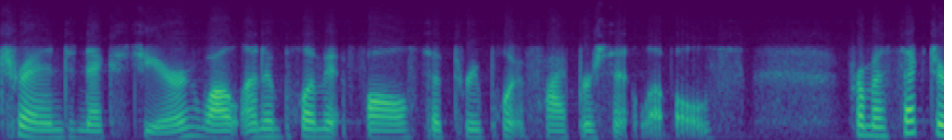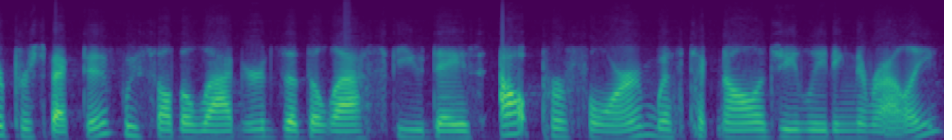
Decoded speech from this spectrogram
trend next year while unemployment falls to 3.5% levels. From a sector perspective, we saw the laggards of the last few days outperform, with technology leading the rally.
